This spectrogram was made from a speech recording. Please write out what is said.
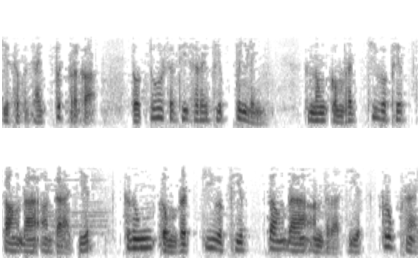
ជាធិបតេយ្យពិតប្រាកដទទួលសិទ្ធិសេរីភាពពេញលេញ ក្នុងកម្រិតជីវភាពស្តង់ដារអន្តរជាតិក្នុងកម្រិតជីវភាពស្តង់ដារអន្តរជាតិគ្រប់ផ្នែក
